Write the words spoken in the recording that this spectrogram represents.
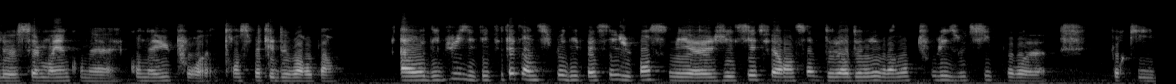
le seul moyen qu'on a, qu'on a eu pour euh, transmettre les devoirs aux parents. Alors, au début, ils étaient peut-être un petit peu dépassés, je pense, mais euh, j'ai essayé de faire en sorte de leur donner vraiment tous les outils pour, euh, pour qu'ils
